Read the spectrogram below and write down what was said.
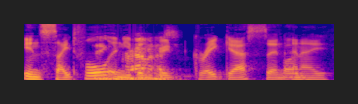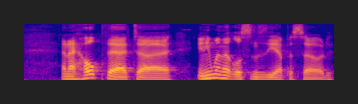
insightful, Thank you and you've been great, great guests. And, Fun. and I and I hope that uh, anyone that listens to the episode,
